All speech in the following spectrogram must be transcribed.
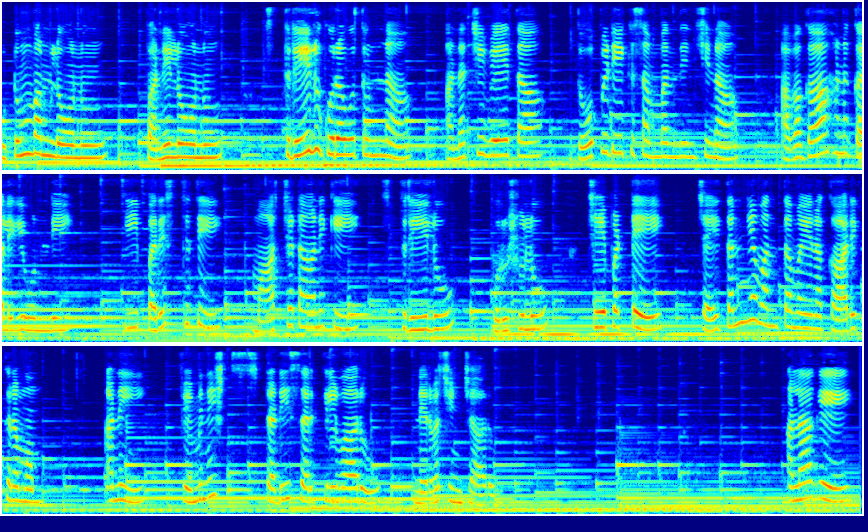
కుటుంబంలోనూ పనిలోనూ స్త్రీలు గురవుతున్న అణచివేత దోపిడీకి సంబంధించిన అవగాహన కలిగి ఉండి ఈ పరిస్థితి మార్చటానికి స్త్రీలు పురుషులు చేపట్టే చైతన్యవంతమైన కార్యక్రమం అని ఫెమినిస్ట్ స్టడీ సర్కిల్ వారు నిర్వచించారు. అలాగే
